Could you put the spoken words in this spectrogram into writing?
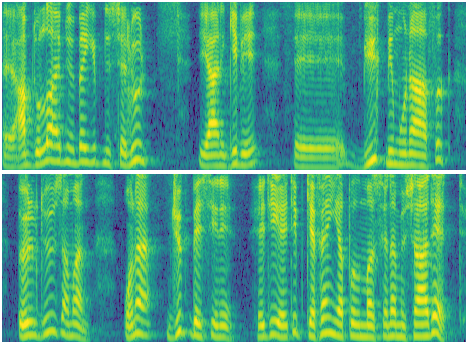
e, Abdullah İbni Übey İbni Selul yani gibi e, büyük bir münafık öldüğü zaman ona cübbesini hediye edip kefen yapılmasına müsaade etti.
